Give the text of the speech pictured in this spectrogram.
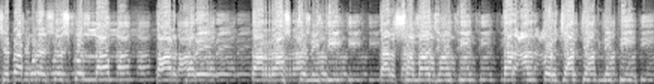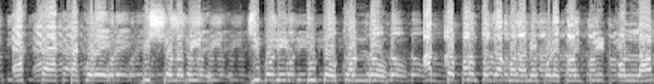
সেটা পড়ে শেষ করলাম। তারপরে তার রাষ্ট্রনীতি, তার সমাজনীতি, তার আন্তর্জাতিক নীতি একটা একটা করে বিশ্বনবীর জীবনীর দুটো খণ্ড আদ্যপান্ত যখন আমি পড়ে কমপ্লিট করলাম,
